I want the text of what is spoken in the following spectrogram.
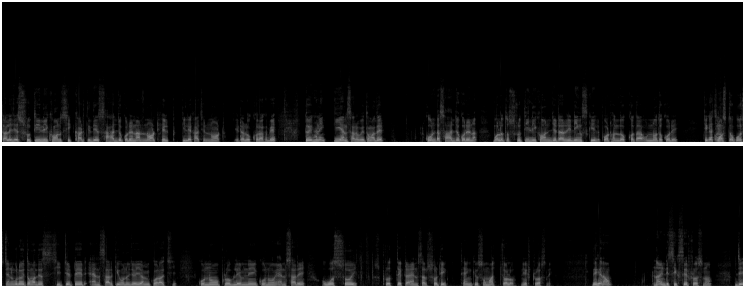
তাহলে যে শ্রুতি, লিখন শিক্ষার্থীদের সাহায্য করে না নট হেল্প কি লেখা আছে? নট এটা লক্ষ্য রাখবে। তো এখানে কি অ্যান্সার হবে তোমাদের? কোনটা সাহায্য করে না? বলো তো শ্রুতি, লিখন যেটা রিডিং স্কিল পঠন দক্ষতা উন্নত করে। ঠিক আছে? সমস্ত কোশ্চেনগুলোই তোমাদের সিটেটের অ্যান্সার কি অনুযায়ী আমি করাচ্ছি। কোনো প্রবলেম নেই, কোনো অ্যান্সারে অবশ্যই প্রত্যেকটা অ্যান্সার সঠিক। থ্যাংক ইউ সো মাচ চলো নেক্সট প্রশ্নে। দেখে নাও নাইনটি সিক্সের প্রশ্ন, যে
